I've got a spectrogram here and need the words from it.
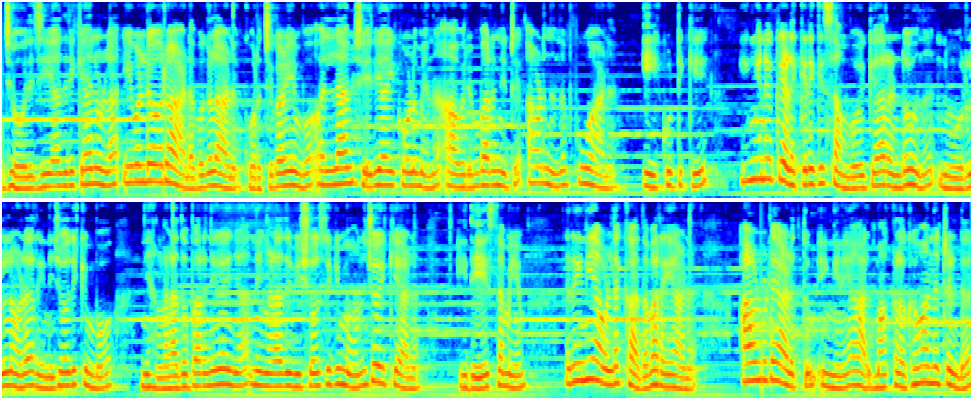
ജോലി ചെയ്യാതിരിക്കാനുള്ള ഇവളുടെ ഓരോ അടവുകളാണ്. കുറച്ചു കഴിയുമ്പോൾ എല്ലാം ശരിയായിക്കോളുമെന്ന് അവരും പറഞ്ഞിട്ട് അവിടെ നിന്ന് പോവാണ്. ഈ കുട്ടിക്ക് ഇങ്ങനെയൊക്കെ ഇടയ്ക്കിടയ്ക്ക് സംഭവിക്കാറുണ്ടോ എന്ന് നൂറിലിനോട് റിനി ചോദിക്കുമ്പോൾ ഞങ്ങളത് പറഞ്ഞു കഴിഞ്ഞാൽ നിങ്ങളത് വിശ്വസിക്കുമോ? എന്ന് ചോദിക്കുകയാണ്. ഇതേ സമയം റിനി അവളുടെ കഥ പറയാണ്. അവളുടെ അടുത്തും ഇങ്ങനെ ആത്മാക്കളൊക്കെ വന്നിട്ടുണ്ട്.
